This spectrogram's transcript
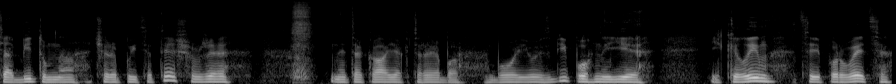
ця бітумна черепиця теж вже не така, як треба, бо і ОСБ погниє, і килим цей порветься.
